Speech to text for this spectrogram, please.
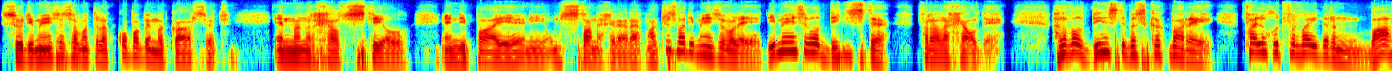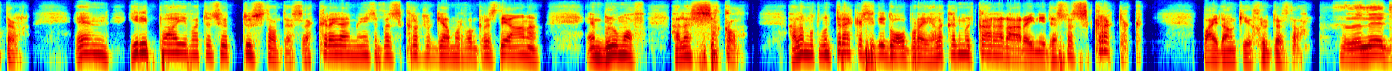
So die mense sal met hulle koppe bymekaar sit en minder geld steel en die paaie en die omstandighede regmaak. Dis wat die mense wil hê. Die mense wil dienste vir hulle geld hê. Hulle wil dienste beskikbaar hê. Veilige goedverwydering, water en hierdie paaie wat in so 'n toestand is. Ek kry daai mense verskriklik jammer van Christiana en Bloemhof. Hulle sukkel. Hulle moet met trekkers uit die dorp ry. Hulle kan nie met karre daar ry nie. Dis verskriklik. Baie dankie. Groete daar. Hulle net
